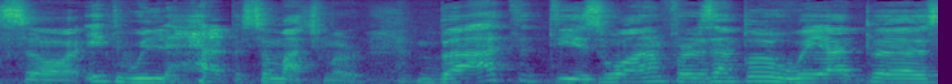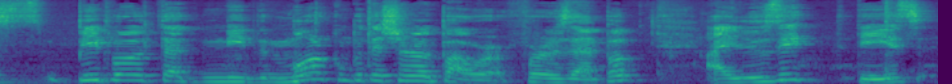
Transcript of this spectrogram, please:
so it will help so much more. But this one, for example, we help uh, people that need more computational power. For example, I use it, this,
